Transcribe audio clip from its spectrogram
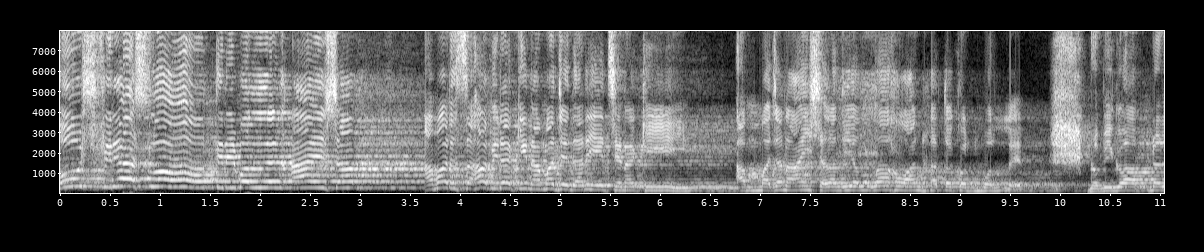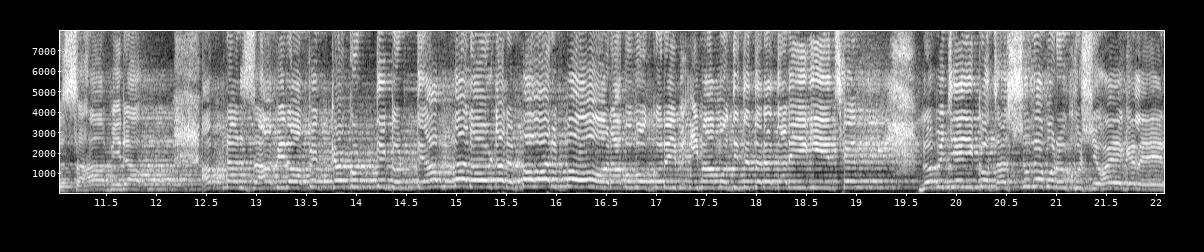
হুশ ফিরে আসলো, তিনি বললেন, আয়েশা, আমার সাহাবিরা কি নামাজে দাঁড়িয়েছে নাকি? আম্মা জান আয়েশা রাদিয়াল্লাহু আনহা তখন বললেন, নবী গো, আপনার সাহাবিরা আপনার সাহাবিরা অপেক্ষা করতে করতে শুনে বড় খুশি হয়ে গেলেন।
